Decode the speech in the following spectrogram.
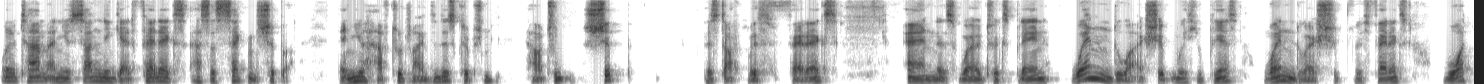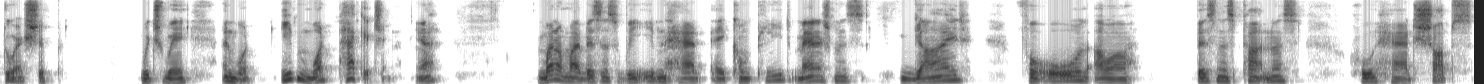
all the time and you suddenly get FedEx as a second shipper. Then you have to write the description how to ship the stuff with FedEx and as well to explain when do I ship with UPS, when do I ship with FedEx, what do I ship, which way, and what even what packaging. Yeah. one of my business, we even had a complete management guide for all our business partners who had shops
